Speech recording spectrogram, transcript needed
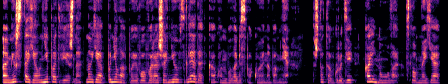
Амир стоял неподвижно, но я поняла по его выражению взгляда, как он был обеспокоен обо мне. Что-то в груди кольнуло, словно я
